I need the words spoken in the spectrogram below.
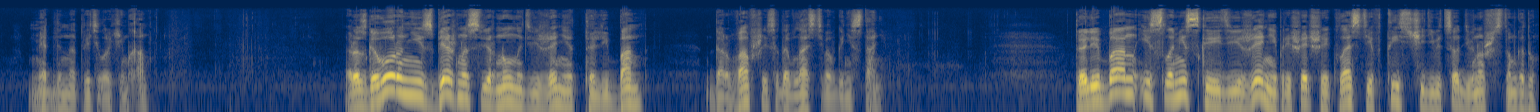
— медленно ответил Рахим-хан. Разговор неизбежно свернул на движение «Талибан», дорвавшийся до власти в Афганистане. Талибан — исламистское движение, пришедшее к власти в 1996 году.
